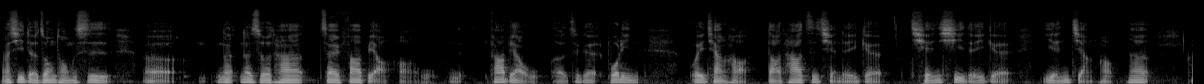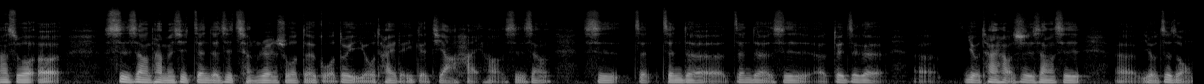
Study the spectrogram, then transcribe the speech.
那西德总统是呃。那那时候他在发表哦，发表呃这个柏林围墙哈倒塌之前的一个前戏的一个演讲哈，那他说呃事实上他们是真的是承认说德国对犹太的一个加害哈，事实上是真真的真的是呃对这个呃犹太好事实上是呃有这种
